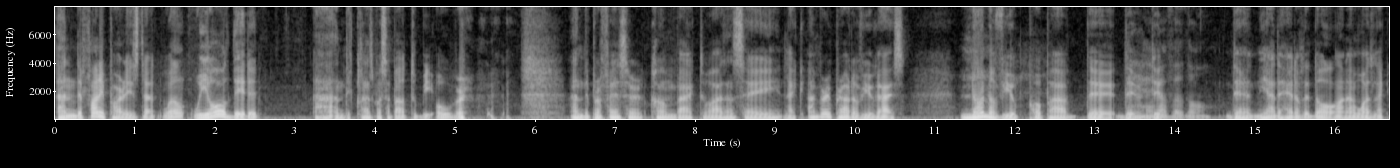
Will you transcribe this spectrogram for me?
and the funny part is that well we all did it uh, and the class was about to be over and the professor come back to us and say like I'm very proud of you guys none of you pop out the the, The head the of the doll. the yeah the head of the doll and i was like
